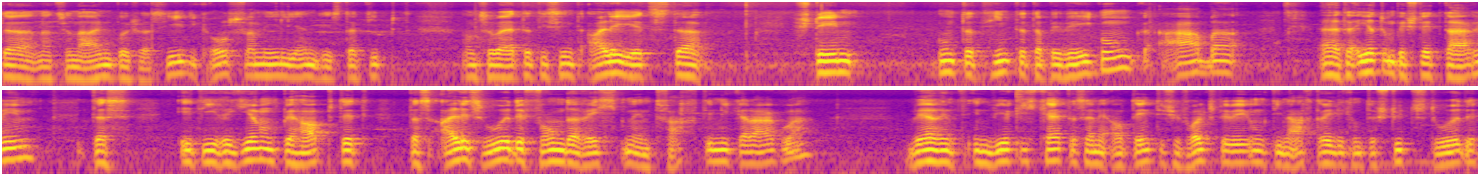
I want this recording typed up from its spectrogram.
der nationalen Bourgeoisie, die Großfamilien, die es da gibt und so weiter, die sind alle jetzt, äh, stehen unter, hinter der Bewegung, aber äh, der Irrtum besteht darin, dass die Regierung behauptet, das alles wurde von der Rechten entfacht in Nicaragua, während in Wirklichkeit das eine authentische Volksbewegung, die nachträglich unterstützt wurde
